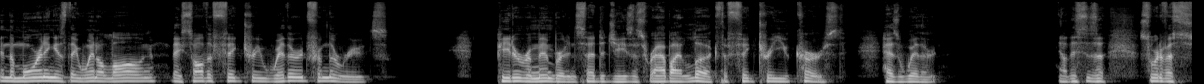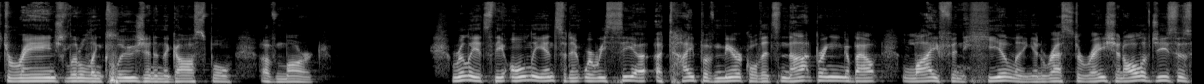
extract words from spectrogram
In the morning, as they went along, they saw the fig tree withered from the roots. Peter remembered and said to Jesus, Rabbi, look, the fig tree you cursed has withered. Now, this is a sort of a strange little inclusion in the Gospel of Mark. Really, it's the only incident where we see a, a, type of miracle that's not bringing about life and healing and restoration. All of Jesus'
